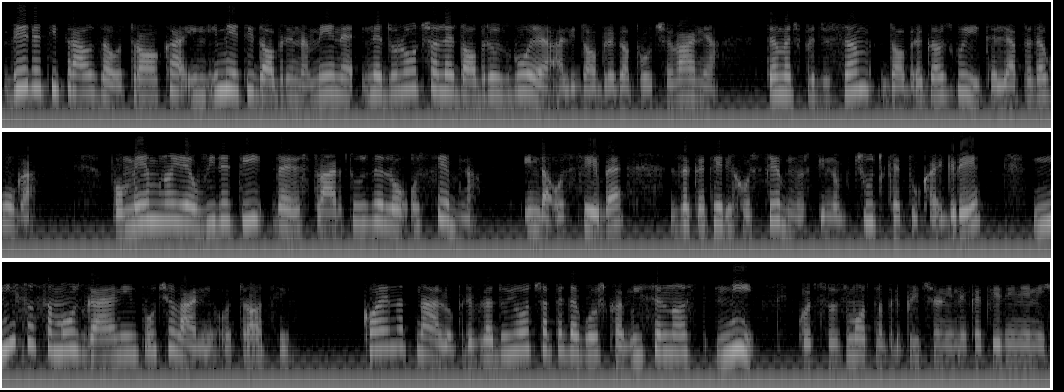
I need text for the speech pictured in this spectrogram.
Vedeti prav za otroka in imeti dobre namene ne določa le dobre vzgoje ali dobrega poučevanja, temveč predvsem dobrega vzgojitelja, pedagoga. Pomembno je uvideti, da je stvar tu zelo osebna in da osebe, za katerih osebnost in občutke tukaj gre, niso samo vzgajani in poučevani otroci. Ko je na tnalu prevladujoča pedagoška miselnost, ni kot so zmotno prepričani nekateri njenih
